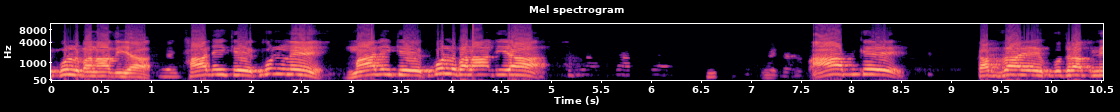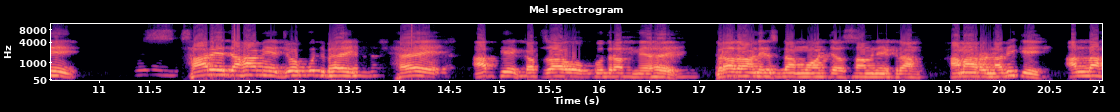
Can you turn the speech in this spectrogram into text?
कुल बना दिया खालिके कुल ने मालिके कुल बना दिया आपके कब्जाए कुदरत में सारे जहां में जो कुछ भी है आपके कब्जा ও কুদরত में है ইসলাম ইকরাম, আমার আল্লাহ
